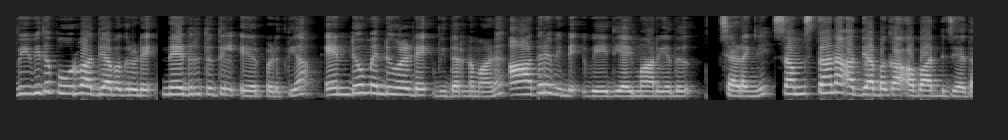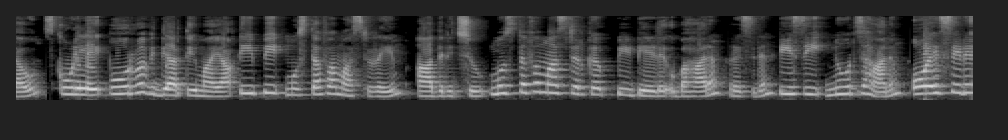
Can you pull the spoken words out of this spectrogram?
വിവിധ പൂർവ അധ്യാപകരുടെ നേതൃത്വത്തിൽ ഏർപ്പെടുത്തിയ എൻഡോമെന്റുകളുടെ വിതരണമാണ് ആദരവിന്റെ വേദിയായി മാറിയത്. ചടങ്ങിൽ സംസ്ഥാന അധ്യാപക അവാർഡ് ജേതാവും സ്കൂളിലെ പൂർവ വിദ്യാർത്ഥിയുമായ ടി പി മുസ്തഫ മാസ്റ്ററെയും ആദരിച്ചു. മുസ്തഫ മാസ്റ്റർക്ക് പി ടി എയുടെ ഉപഹാരം പ്രസിഡന്റ് ടി സി നൂർജഹാനും ഒ എസ് സിയുടെ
